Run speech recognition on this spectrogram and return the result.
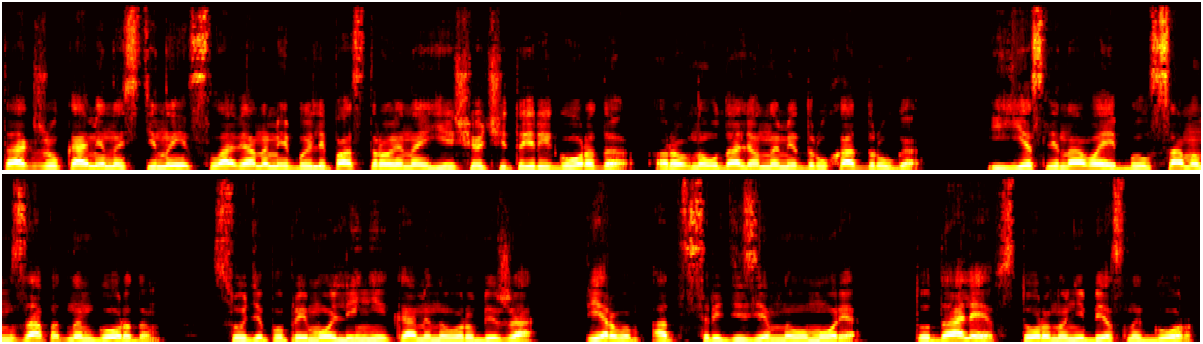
Также у каменной стены славянами были построены еще четыре города, равноудаленными друг от друга. И если Навей был самым западным городом, судя по прямой линии каменного рубежа, первым от Средиземного моря, то далее, в сторону Небесных гор,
